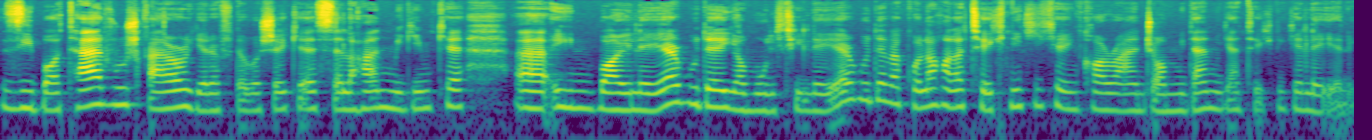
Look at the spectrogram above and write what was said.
زیباتر روش قرار گرفته باشه که اصطلاحا میگیم که این bilayer بوده یا multilayer بوده و کلا حالا تکنیکی که این کار رو انجام میدن میگن تکنیک layering.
